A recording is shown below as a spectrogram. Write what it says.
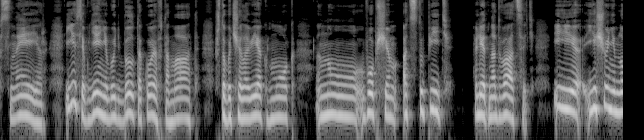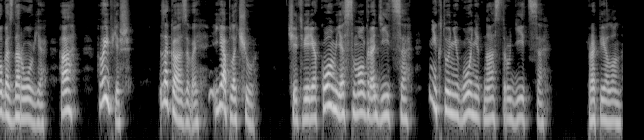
Снейр, если б где-нибудь был такой автомат, чтобы человек мог ну, в общем, отступить лет на двадцать и еще немного здоровья. А, выпьешь? Заказывай, я плачу. Четверяком я смог родиться, никто не гонит нас трудиться. Пропел он,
